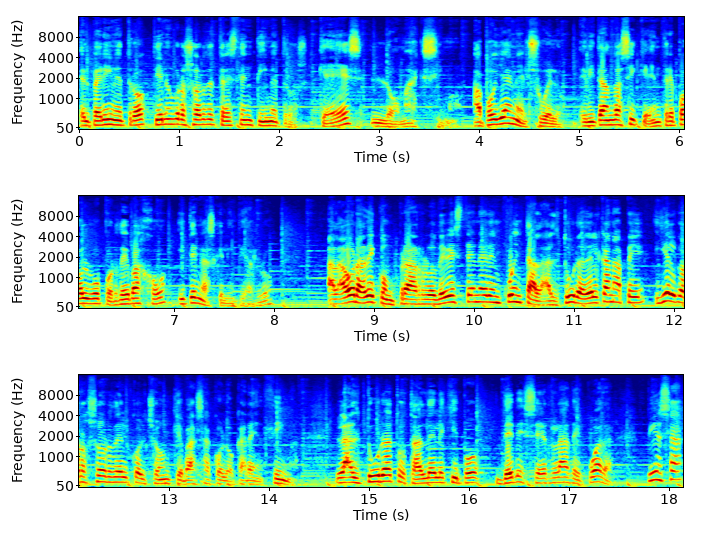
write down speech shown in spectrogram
El perímetro tiene un grosor de 3 centímetros, que es lo máximo. Apoya en el suelo, evitando así que entre polvo por debajo y tengas que limpiarlo. A la hora de comprarlo debes tener en cuenta la altura del canapé y el grosor del colchón que vas a colocar encima. La altura total del equipo debe ser la adecuada. Piensa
